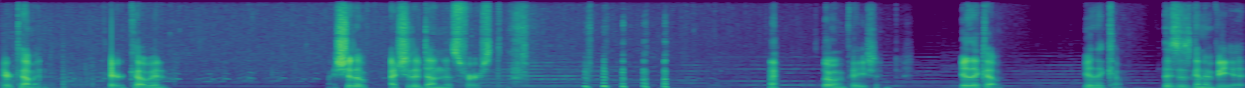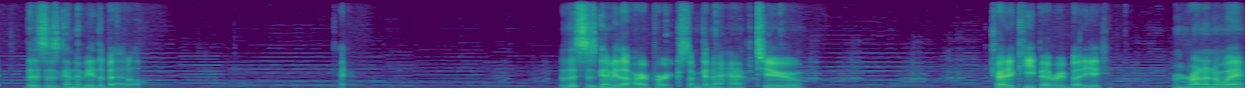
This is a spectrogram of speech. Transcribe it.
They're coming. They're coming. I should have I should have done this first. so impatient. Here they come. Here they come. This is gonna be it. This is gonna be the battle. Okay. So this is gonna be the hard part because I'm gonna have to try to keep everybody from running away.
